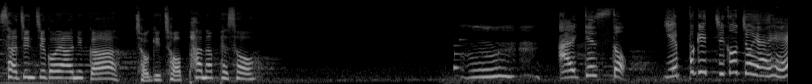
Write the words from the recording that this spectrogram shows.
사진 찍어야 하니까 저기 저 판 앞에서 음, 알겠어. 예쁘게 찍어줘야 해.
